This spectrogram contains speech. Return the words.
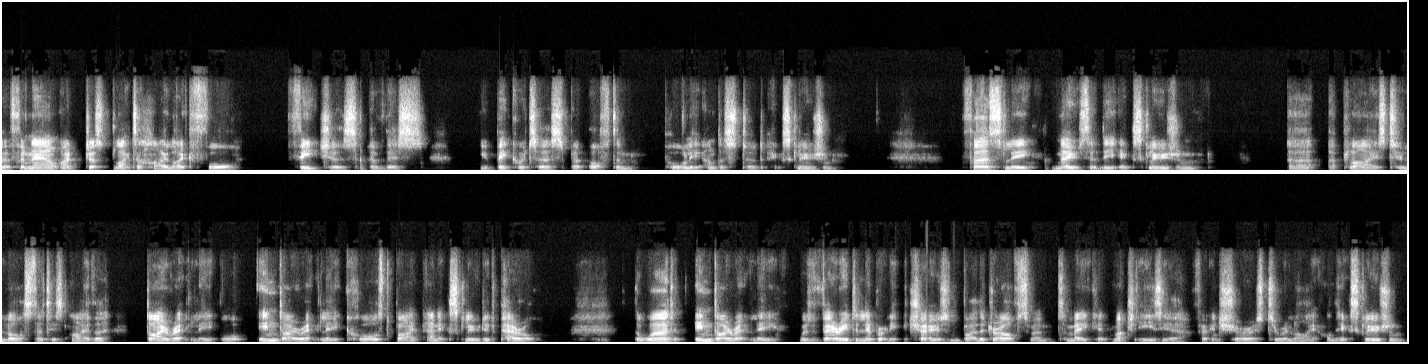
But for now, I'd just like to highlight four features of this ubiquitous but often poorly understood exclusion. Firstly, note that the exclusion uh, applies to loss that is either directly or indirectly caused by an excluded peril. The word indirectly was very deliberately chosen by the draftsman to make it much easier for insurers to rely on the exclusion.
